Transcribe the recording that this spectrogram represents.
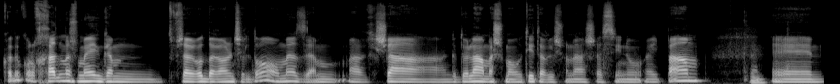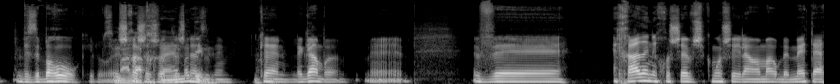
קודם כל חד משמעית גם אפשר לראות ברעיון של דרור אומר זה הרכישה הגדולה המשמעותית הראשונה שעשינו אי פעם כן. אה, וזה ברור כאילו יש חששות לשני. הצדדים נכון. כן לגמרי אה, ואחד אני חושב שכמו שאילם אמר באמת היה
